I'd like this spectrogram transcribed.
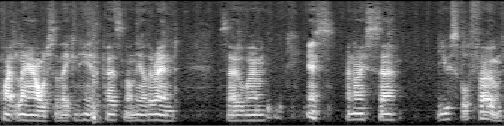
quite loud so they can hear the person on the other end. So um, yes a nice uh, useful phone.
